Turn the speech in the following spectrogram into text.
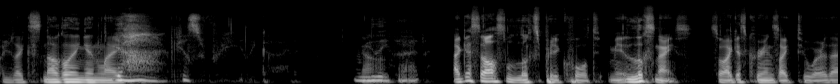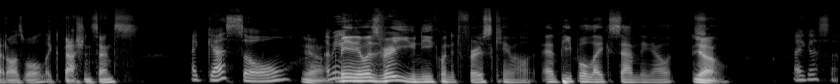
Are you like snuggling and like? yeah, it feels really good, Yeah. really good. I guess it also looks pretty cool. To, I mean, it looks nice. So I guess Koreans like to wear that as well, like fashion sense. I guess so. Yeah, I I mean, mean, it was very unique when it first came out, and people like standing out. Yeah. so- I guess so.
